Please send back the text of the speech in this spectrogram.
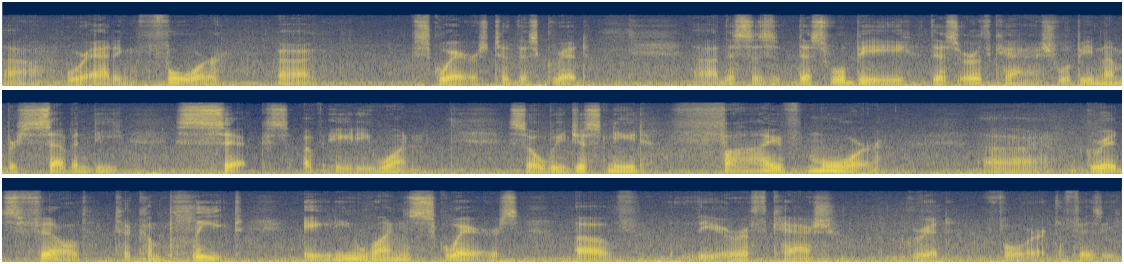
uh, we're adding four uh, squares to this grid. Uh, this is this will be this earth cache will be number 76 of 81 so we just need five more uh, grids filled to complete 81 squares of the earth cache grid for the fizzy.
